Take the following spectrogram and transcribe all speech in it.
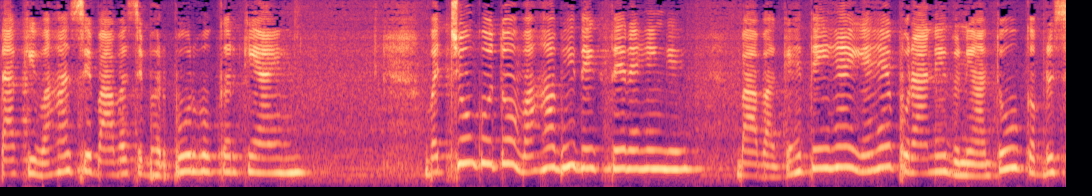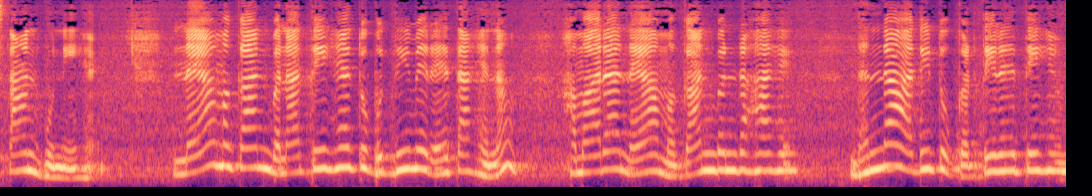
ताकि वहाँ से बाबा से भरपूर होकर के आए बच्चों को तो वहाँ भी देखते रहेंगे। बाबा कहते हैं, यह पुरानी दुनिया तो कब्रिस्तान होनी है। नया मकान बनाते हैं तो बुद्धि में रहता है ना? हमारा नया मकान बन रहा है। धंधा आदि तो करते रहते हैं,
